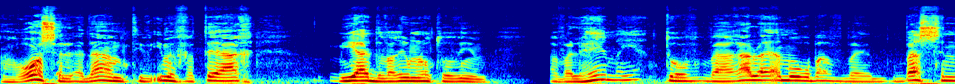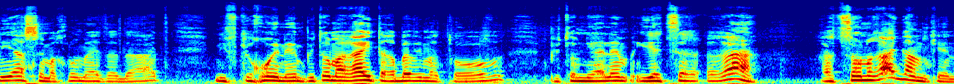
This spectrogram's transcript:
הראש של אדם טבעי מפתח מיד דברים לא טובים. אבל הם היה טוב, והרע לא היה מעורבב בהם. בשנייה שהם אכלו מעץ הדעת, נפקחו עיניהם, פתאום הרע התערבב עם הטוב, פתאום נהיה להם יצר רע, רצון רע גם כן.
